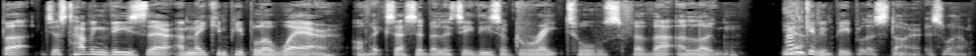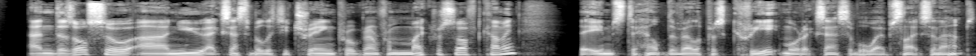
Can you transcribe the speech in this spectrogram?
But just having these there and making people aware of accessibility, these are great tools for that alone. Yeah. And giving people a start as well. And there's also a new accessibility training program from Microsoft coming that aims to help developers create more accessible websites and apps.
